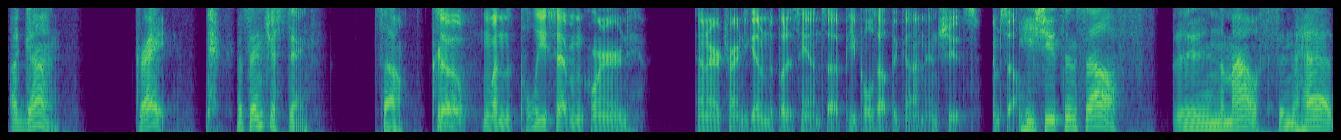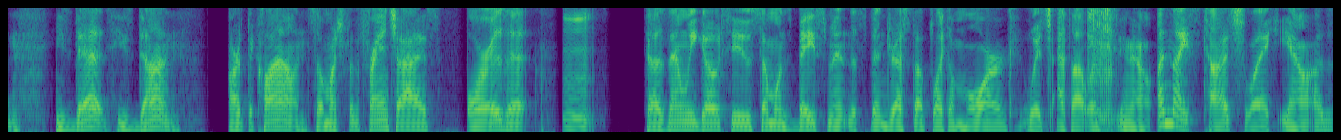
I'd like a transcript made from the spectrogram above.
a gun. Great, that's interesting. So so when the police have him cornered and are trying to get him to put his hands up he pulls out the gun and shoots himself he shoots himself in the mouth, in the head. He's dead. He's done. Art the Clown. So much for the franchise, or is it? Mm. Because then we go to someone's basement that's been dressed up like a morgue, which I thought was, you know, a nice touch. Like, you know,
